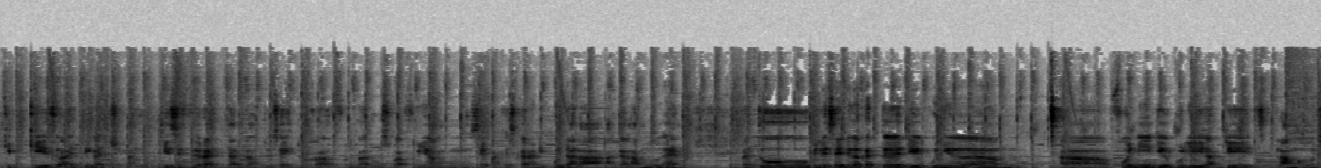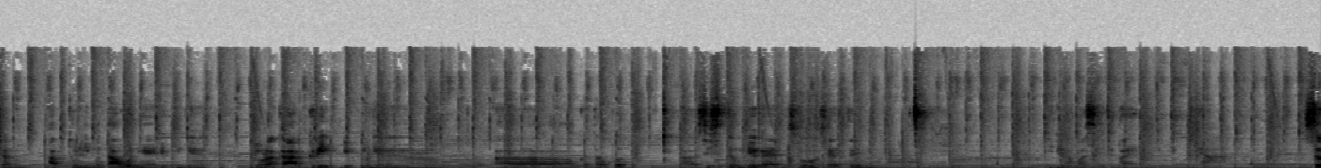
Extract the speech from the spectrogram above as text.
fikir-fikir so I think I, this is the right time lah untuk saya tukar phone baru. Sebab phone yang saya pakai sekarang ni pun dah lah agak lama kan. Lepas tu bila saya dengar kata dia punya uh, phone ni dia boleh update lama macam up to 5 tahun ya dia punya dia orang akan upgrade dia punya uh, kata apa uh, sistem dia kan so saya think inilah masa yang terbaik. Ya. So,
